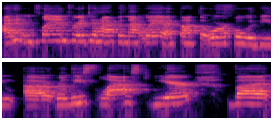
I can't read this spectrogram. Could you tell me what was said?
I didn't plan for it to happen that way. I thought the Oracle would be uh, released last year, but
